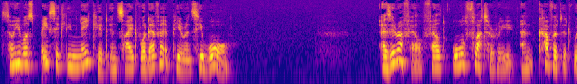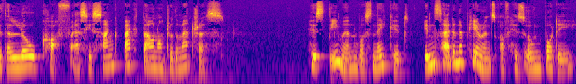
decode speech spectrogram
So he was basically naked inside whatever appearance he wore. Aziraphale felt all fluttery and covered it with a low cough as he sank back down onto the mattress. His demon was naked inside an appearance of his own body.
